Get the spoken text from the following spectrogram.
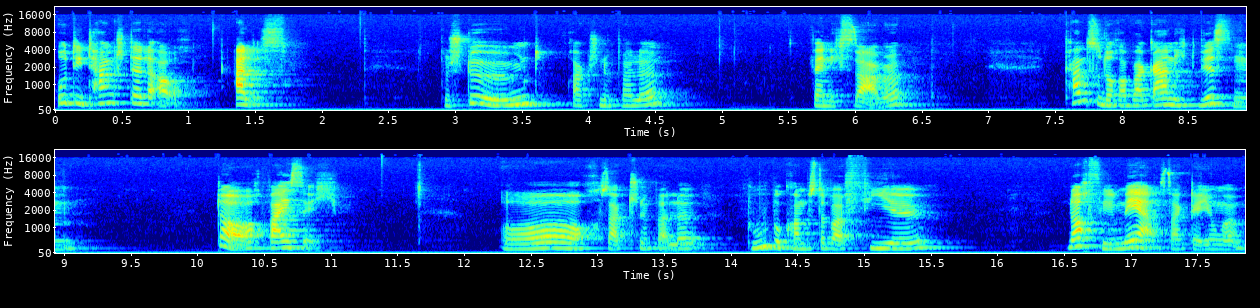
Und die Tankstelle auch. Alles. Bestimmt, fragt Schnipperle. Wenn ich sage. Kannst du doch aber gar nicht wissen. Doch, weiß ich. Och, sagt Schnipperle, du bekommst aber viel. Noch viel mehr, sagt der Junge.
